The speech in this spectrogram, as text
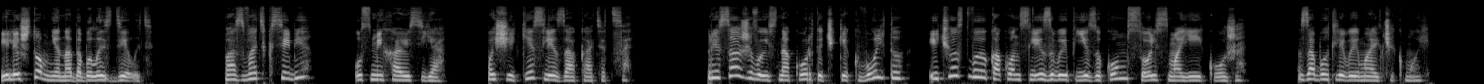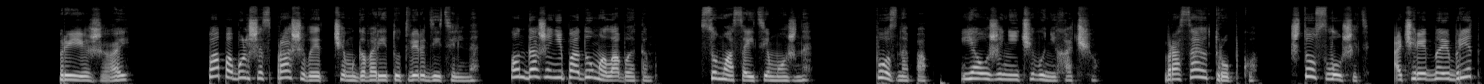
Или что мне надо было сделать? Позвать к себе? Усмехаюсь я. По щеке слеза катится. Присаживаюсь на корточке к Вольту и чувствую, как он слизывает языком соль с моей кожи. Заботливый мальчик мой. «Приезжай». Папа больше спрашивает, чем говорит утвердительно. Он даже не подумал об этом. С ума сойти можно. Поздно, пап, я уже ничего не хочу. Бросаю трубку. Что слушать? Очередной бред?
